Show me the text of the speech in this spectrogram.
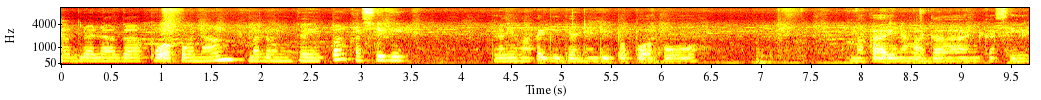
maglalaga po ako ng malunggay pa kasi alam niyo mga kaibigan, hindi pa po ako kumakain ng agahan kasi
